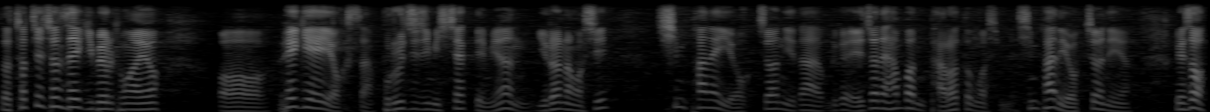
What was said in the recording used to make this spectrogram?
그래서 첫째 천사의 기별을 통하여 어, 회개의 역사, 부르짖음이 시작되면 일어난 것이 심판의 역전이다. 우리가 예전에 한번 다뤘던 것입니다. 심판의 역전이에요. 그래서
